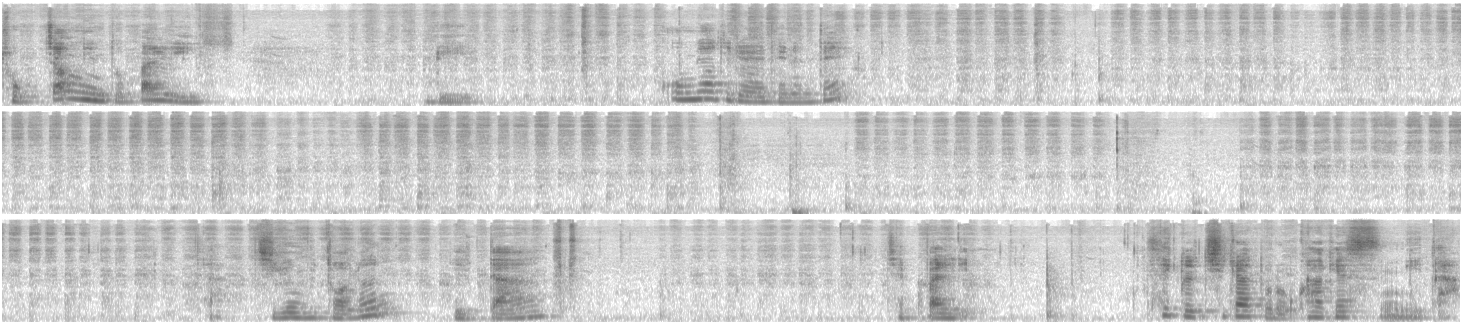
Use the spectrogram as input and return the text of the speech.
음, 족장님도 빨리 우리 꾸며드려야 되는데 자, 지금부터는 일단 재빨리 색을 칠하도록 하겠습니다.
